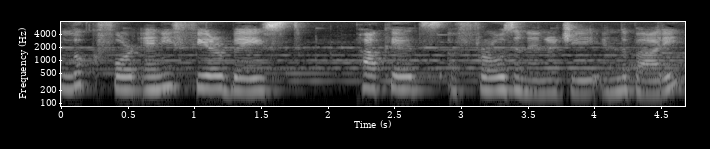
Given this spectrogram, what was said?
look for any fear based pockets of frozen energy in the body.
